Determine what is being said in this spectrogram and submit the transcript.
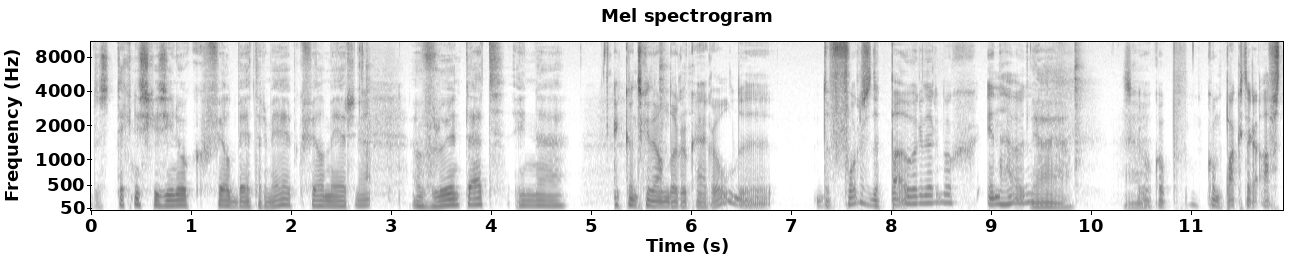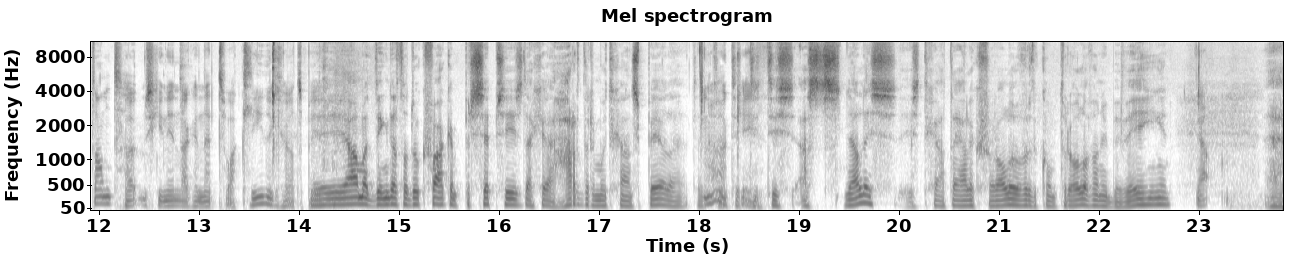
dus technisch gezien ook veel beter mee. Heb ik veel meer Ja. een vloeiendheid in. eh, En kunt je dan door ook een rol, de, de force, de power er nog inhouden? ja, ja. Als je ook op compactere afstand houdt misschien in dat je net wat cleaner gaat spelen. Ja, maar ik denk dat dat ook vaak een perceptie is dat je harder moet gaan spelen. Het, Ah, het is, als het snel is, is, het gaat eigenlijk vooral over de controle van je bewegingen. Ja. Eh,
